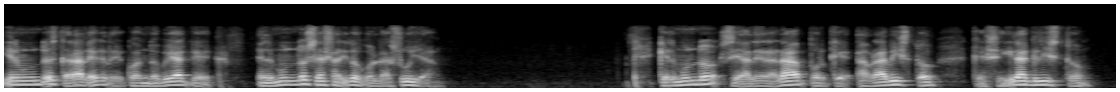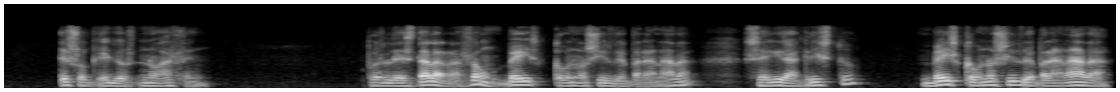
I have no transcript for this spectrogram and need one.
y el mundo estará alegre cuando vea que el mundo se ha salido con la suya. Que el mundo se alegrará porque habrá visto que seguir a Cristo, eso que ellos no hacen, pues les da la razón. ¿Veis cómo no sirve para nada seguir a Cristo? ¿Veis cómo no sirve para nada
